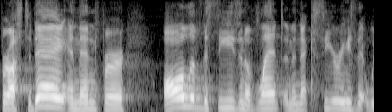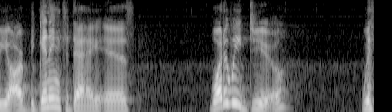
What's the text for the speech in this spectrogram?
for us today, and then for all of the season of Lent and the next series that we are beginning today, is what do we do with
